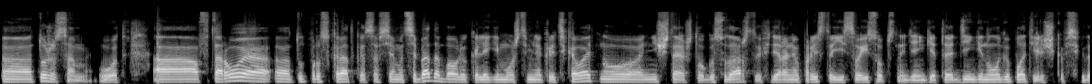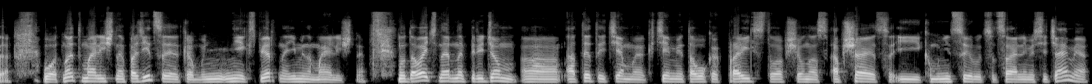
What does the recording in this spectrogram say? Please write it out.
э, то же самое. Вот. А второе, Второе, э, тут просто кратко совсем от себя добавлю, коллеги, можете меня критиковать, но не считаю, что у государства и федерального правительства есть свои собственные деньги. Это деньги налогоплательщиков всегда. Вот, но это моя личная позиция, как бы не экспертная, именно моя личная. Но давайте, наверное, перейдем э, от этой темы к теме того, как правительство вообще у нас общается и коммуницирует с социальными сетями.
